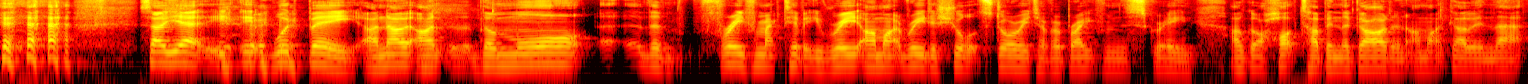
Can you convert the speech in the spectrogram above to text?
so yeah, it, it would be. I know. I, the more uh, the free from activity, read. I might read a short story to have a break from the screen. I've got a hot tub in the garden. I might go in that.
